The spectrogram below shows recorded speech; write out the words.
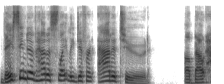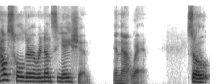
They seem to have had a slightly different attitude about householder renunciation in that way. So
